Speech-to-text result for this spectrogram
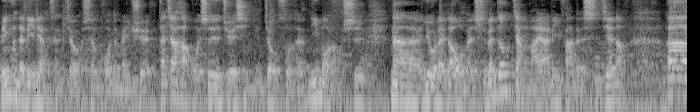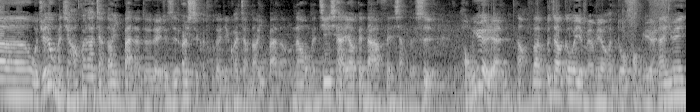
灵魂的力量成就生活的美学。大家好，我是觉醒研究所的尼莫老师。那又来到我们十分钟讲玛雅历法的时间了。呃，我觉得我们讲快要讲到一半了，对不对？就是二十个图腾已经快讲到一半了。那我们接下来要跟大家分享的是红月人啊，不不知道各位有没有没有很多红月？那因为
